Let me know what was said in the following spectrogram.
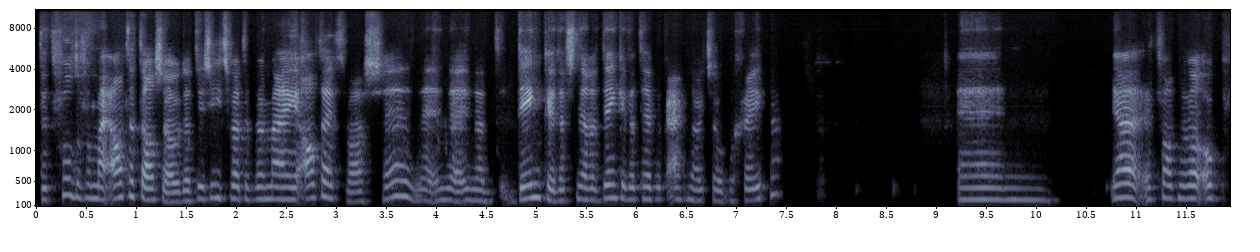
Dat voelde voor mij altijd al zo. Dat is iets wat er bij mij altijd was. Hè? En, dat denken, dat snelle denken, dat heb ik eigenlijk nooit zo begrepen. En ja, het valt me wel op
